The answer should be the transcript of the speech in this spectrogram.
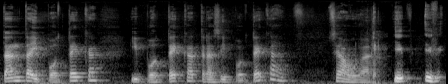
tanta hipoteca, hipoteca tras hipoteca, se ahogaron. Y, y-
